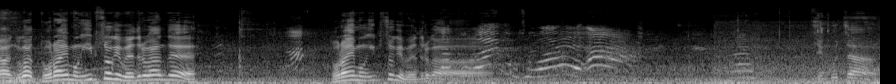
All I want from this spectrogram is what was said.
야 누가 도라에몽 입속에 왜 들어가는데? 도라에몽 입속에 왜 들어가? 도라에몽 좋아해. 아. 진구짱.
